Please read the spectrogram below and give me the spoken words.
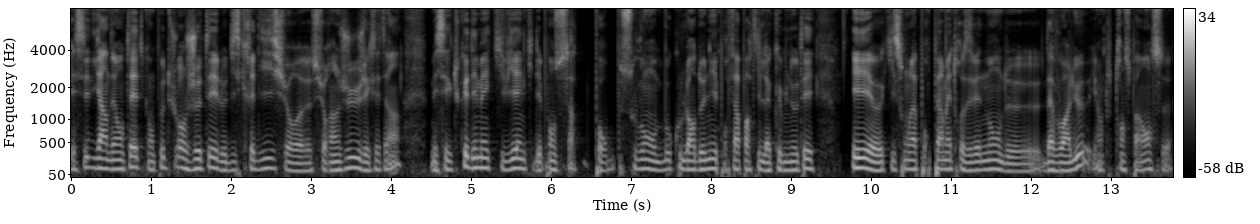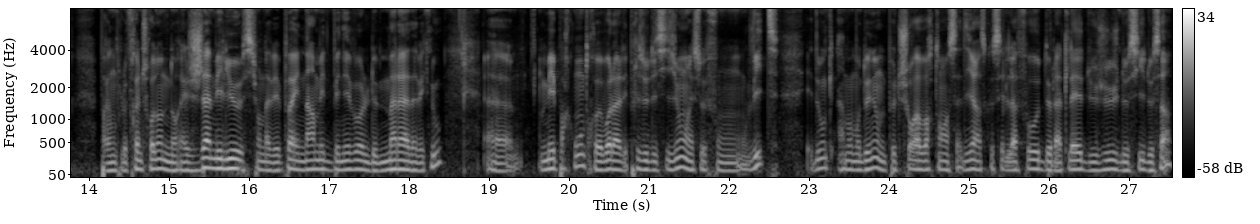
essayez de garder en tête qu'on peut toujours jeter le discrédit sur, euh, sur un juge, etc. Mais c'est que des mecs qui viennent, qui dépensent pour souvent beaucoup de leur denier pour faire partie de la communauté et euh, qui sont là pour permettre aux événements d'avoir lieu. Et en toute transparence, euh, par exemple, le French Run n'aurait jamais lieu si on n'avait pas une armée de bénévoles, de malades avec nous. Mais par contre, euh, voilà, les prises de décision, elles se font vite. Et donc, à un moment donné, on ne peut toujours avoir tendance à dire est-ce que c'est de la faute de l'athlète, du juge, de ci, de ça?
